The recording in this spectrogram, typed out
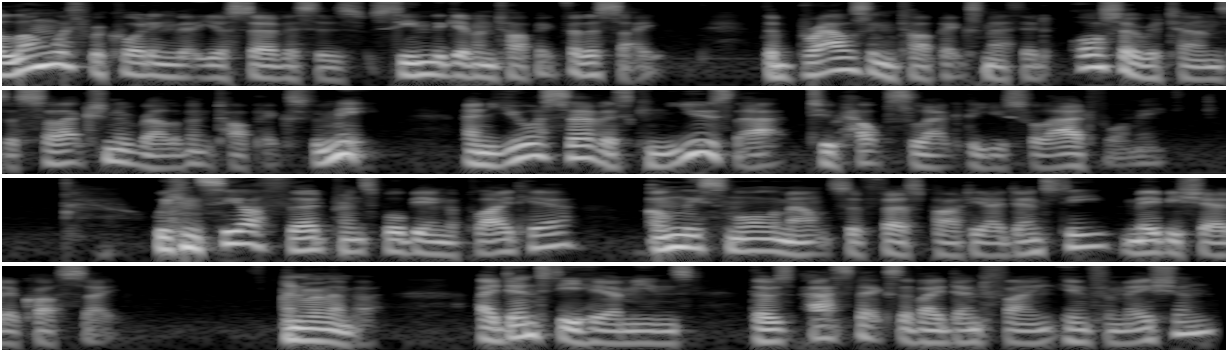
along with recording that your service has seen the given topic for the site, the browsing topics method also returns a selection of relevant topics for me, and your service can use that to help select a useful ad for me. We can see our third principle being applied here. Only small amounts of first-party identity may be shared across site. And remember, identity here means those aspects of identifying information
